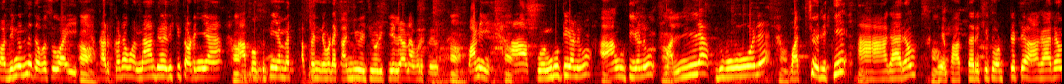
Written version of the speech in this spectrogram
പതിനൊന്ന് ദിവസമായി. കർക്കിടം കർക്കിടക ഒന്നാം തീയതിക്ക് തുടങ്ങിയ ആ. പൊക്കത്തി ഞാൻ അപ്പന്റെ ഇവിടെ കഞ്ഞി വെച്ച് കുടിക്കലാണ് അവർക്ക് പണി. ആ. പെൺകുട്ടികളും ആൺകുട്ടികളും നല്ല ഇതുപോലെ വച്ചൊരുക്കി ആഹാരം പത്തരക്ക് തൊട്ടിട്ട് ആഹാരം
